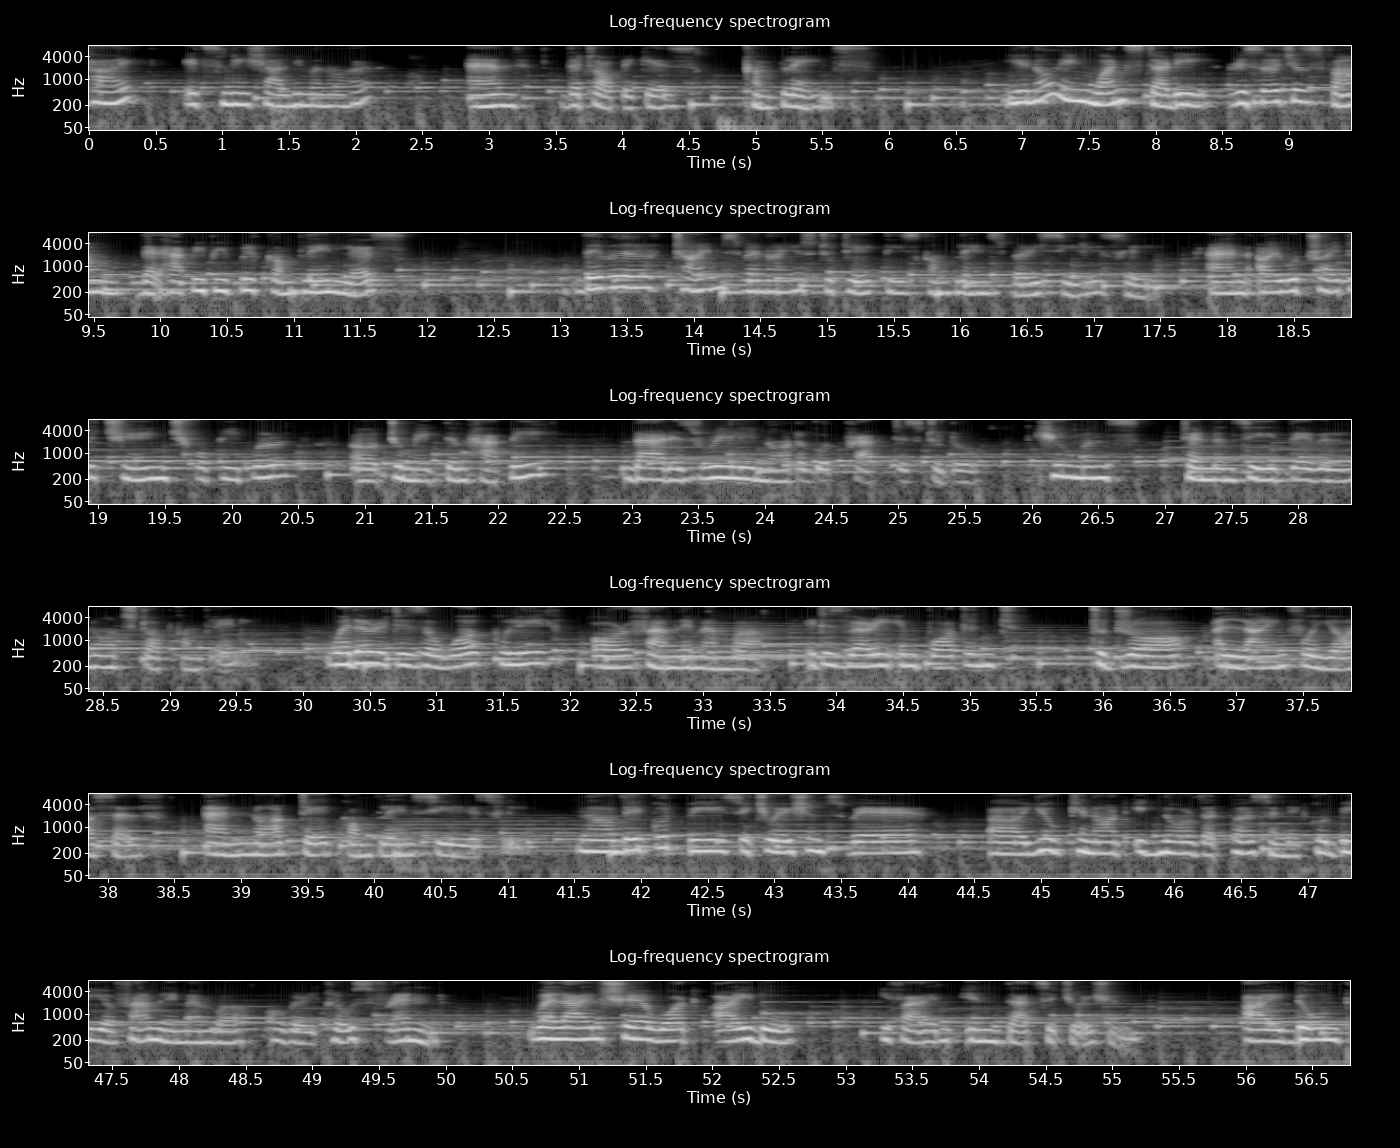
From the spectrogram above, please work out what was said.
Hi, it's me Shalini Manohar, and the topic is complaints. You know, in one study, researchers found that happy people complain less. There were times when I used to take these complaints very seriously, and I would try to change for people uh, to make them happy. That is really not a good practice to do. Humans' tendency, they will not stop complaining whether it is a work colleague or a family member, it is very important to draw a line for yourself and not take complaints seriously. Now, there could be situations where uh, you cannot ignore that person. It could be a family member or very close friend. Well, I'll share what I do if I'm in that situation. I don't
